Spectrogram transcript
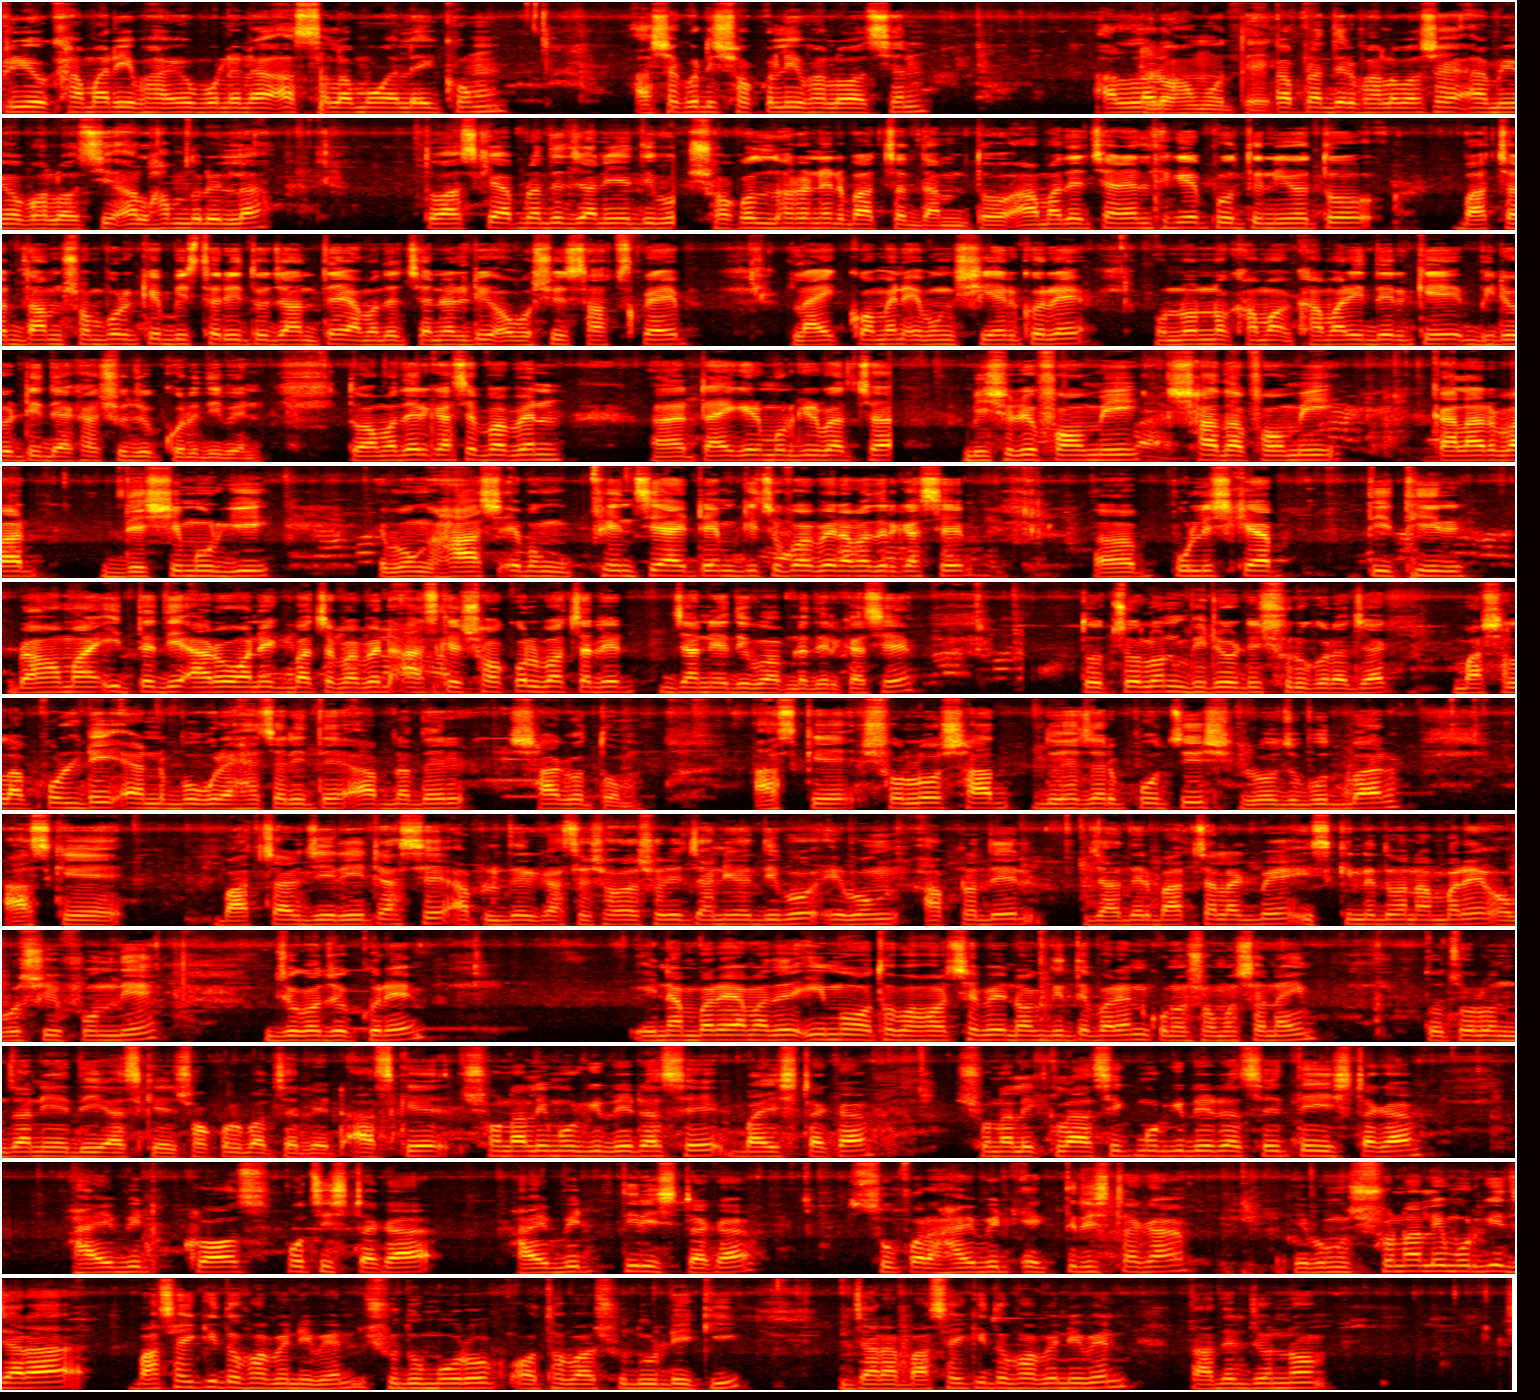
প্রিয় খামারি ভাই বোনেরা আসসালামু আলাইকুম। আশা করি সকলেই ভালো আছেন। আল্লাহ রহমতে। আপনাদের ভালোবাসায় আমিও ভালো আছি আলহামদুলিল্লাহ। তো আজকে আপনাদের জানিয়ে দিব সকল ধরনের বাচ্চার দাম। তো আমাদের চ্যানেল থেকে প্রতিনিয়ত বাচ্চার দাম সম্পর্কে বিস্তারিত জানতে আমাদের চ্যানেলটি অবশ্যই সাবস্ক্রাইব লাইক কমেন্ট এবং শেয়ার করে অন্য অন্য খামা খামারিদেরকে ভিডিওটি দেখার সুযোগ করে দিবেন। তো আমাদের কাছে পাবেন টাইগার মুরগির বাচ্চা মিশরি ফাউমি সাদা ফাউমি কালার বার্ড, দেশি মুরগি এবং হাঁস এবং ফেন্সি আইটেম কিছু পাবেন আমাদের কাছে। পুলিশ ক্যাপ তিথির, ব্রাহ্মা ইত্যাদি আরও অনেক বাচ্চা পাবেন। আজকে সকল বাচ্চা রেট জানিয়ে দেবো আপনাদের কাছে। তো চলুন ভিডিওটি শুরু করা যাক। মাসাল্লাহ পোলট্রি অ্যান্ড বগুড়া হ্যাচারিতে আপনাদের স্বাগতম। আজকে ষোলো সাত দুই রোজ বুধবার। আজকে বাচ্চার যে রেট আছে, আপনাদের কাছে সরাসরি জানিয়ে দিব এবং আপনাদের যাদের বাচ্চা লাগবে স্ক্রিনে দেওয়া নাম্বারে অবশ্যই ফোন দিয়ে যোগাযোগ করে এই নাম্বারে আমাদের ইমো অথবা হোয়াটসঅ্যাপে নক দিতে পারেন, কোনো সমস্যা নাই। তো চলুন জানিয়ে দিই আজকে সকল বাচ্চার রেট আজকে সোনালী মুরগির রেট আছে বাইশ টাকা, সোনালি ক্লাসিক মুরগির রেট আছে তেইশ টাকা হাইব্রিড ক্রস পঁচিশ টাকা হাইব্রিড তিরিশ টাকা সুপার হাইব্রিড একত্রিশ টাকা এবং সোনালি মুরগি যারা বাছাইকৃতভাবে নেবেন শুধু মোরগ অথবা শুধু ডেকি। যারা বাছাইকৃতভাবে নেবেন, তাদের জন্য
